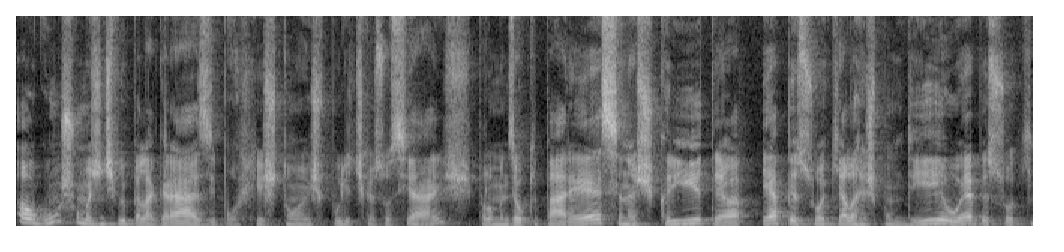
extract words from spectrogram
Alguns, como a gente viu pela Grazi, por questões políticas sociais, pelo menos é o que parece na escrita, é a, é a pessoa que ela respondeu, é a pessoa que,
